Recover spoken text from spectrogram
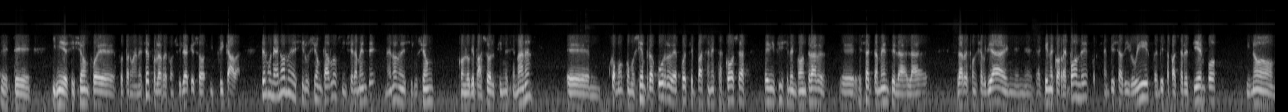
este, y mi decisión fue, fue permanecer por la responsabilidad que eso implicaba. Tengo una enorme desilusión, Carlos, sinceramente, una enorme desilusión con lo que pasó el fin de semana. Eh, como, como siempre ocurre, después que pasan estas cosas, es difícil encontrar eh, exactamente la, la, la responsabilidad en, a quién le corresponde, porque se empieza a diluir, pues empieza a pasar el tiempo y no,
